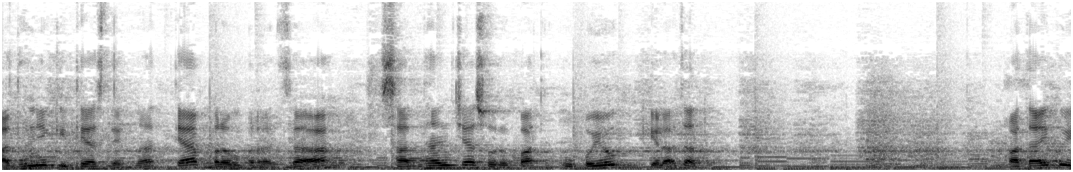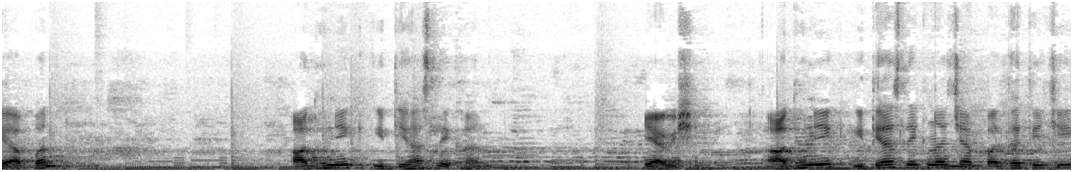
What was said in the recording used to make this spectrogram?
आधुनिक इतिहास लेखनात त्या परंपराचा साधनांच्या स्वरूपात उपयोग केला जातो. आता ऐकूया आपण आधुनिक इतिहास लेखन याविषयी. आधुनिक इतिहास लेखनाच्या पद्धतीची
